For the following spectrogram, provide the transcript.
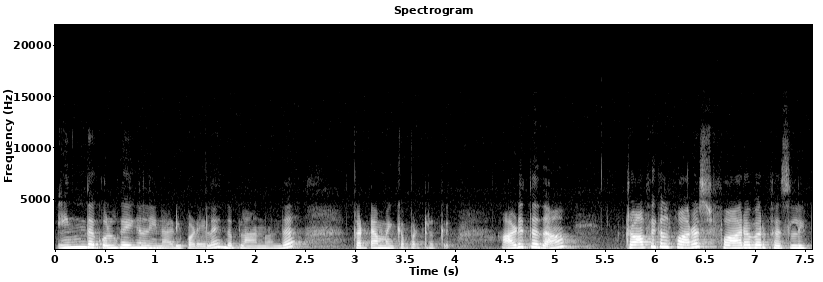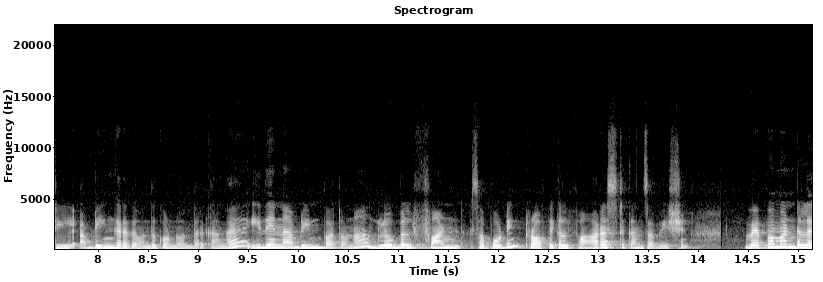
இந்த கொள்கைகளின் அடிப்படையில் இந்த பிளான் வந்து கட்டமைக்கப்பட்டிருக்கு. அடுத்ததாக ட்ராபிக்கல் ஃபாரஸ்ட் ஃபாரவர் ஃபெசிலிட்டி அப்படிங்கிறத வந்து கொண்டு வந்திருக்காங்க. இது என்ன அப்படின்னு பார்த்தோன்னா global fund supporting tropical forest conservation வெப்பமண்டல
